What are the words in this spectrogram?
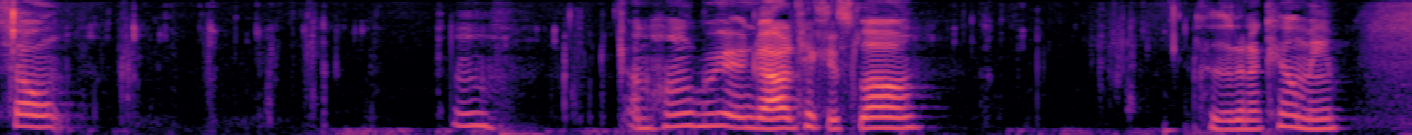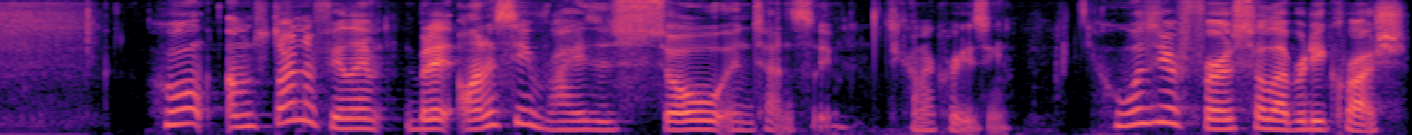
So, mm, I'm hungry and gotta take it slow because it's gonna kill me. Who I'm starting to feel it, but it honestly rises so intensely. It's kind of crazy. Who was your first celebrity crush?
